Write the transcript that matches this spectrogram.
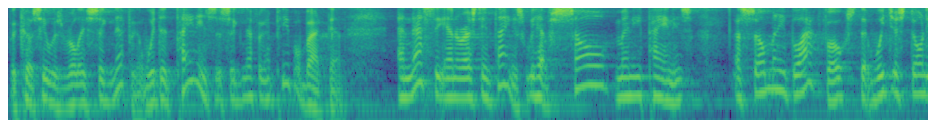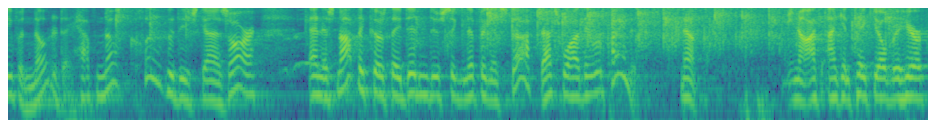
Because he was really significant. We did paintings of significant people back then. And that's the interesting thing is we have so many paintings of so many black folks that we just don't even know today, have no clue who these guys are. And it's not because they didn't do significant stuff. That's why they were painted. Now, you know, I, I, can take you over here.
